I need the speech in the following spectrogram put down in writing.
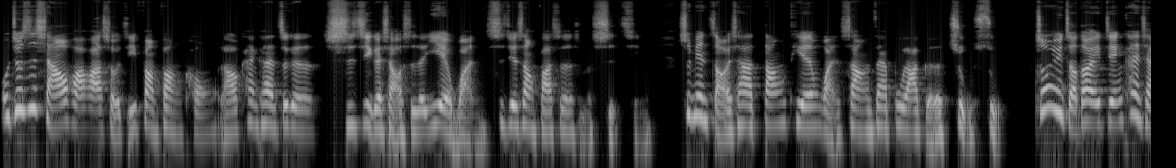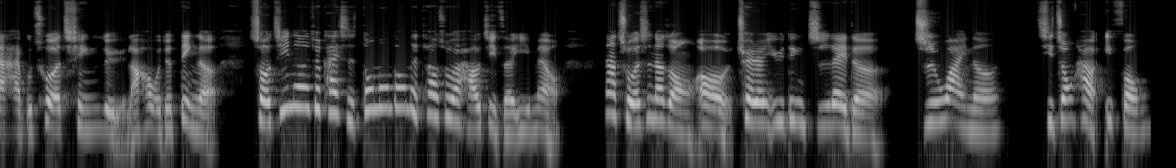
我就是想要滑滑手机放放空，然后看看这个十几个小时的夜晚，世界上发生了什么事情，顺便找一下当天晚上在布拉格的住宿。终于找到一间看起来还不错的青旅，然后我就订了。手机呢就开始咚咚咚的跳出了好几则 email。那除了是那种哦确认预定之类的之外呢，其中还有一封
